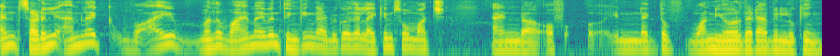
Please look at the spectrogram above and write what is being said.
and suddenly I am like why मतलब why am I even thinking that because I like him so much and of in like the one year that I have been looking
